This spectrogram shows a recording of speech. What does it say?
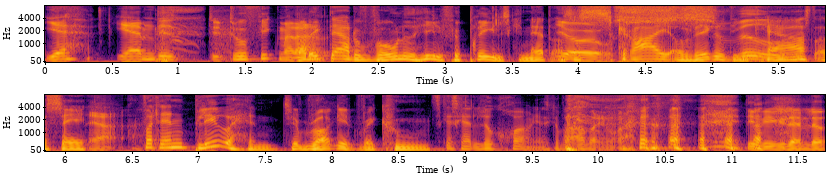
Ja, jamen det, det, du fik mig der. Var det ikke der, du vågnede helt febrilsk i nat, og Jo, så skreg og vækkede din sved. kæreste og sagde, Ja. hvordan blev han til Rocket Raccoon? Skal jeg skal lukke røven, jeg skal bare arbejde nu. det er virkelig den lå.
